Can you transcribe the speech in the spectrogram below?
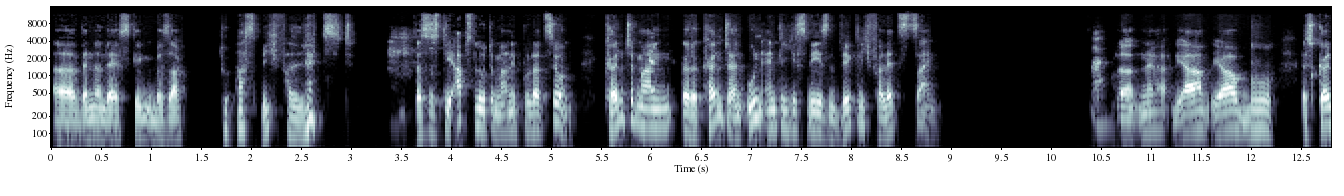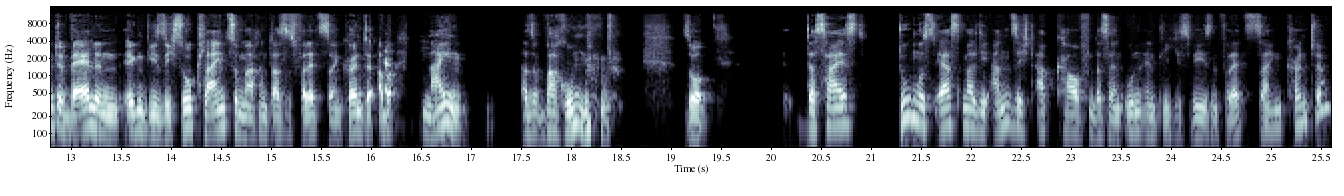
äh, wenn dann der Gegenüber sagt, du hast mich verletzt. Das ist die absolute Manipulation. Könnte man oder könnte ein unendliches Wesen wirklich verletzt sein? Oder, ja, ja, es könnte wählen, irgendwie sich so klein zu machen, dass es verletzt sein könnte. Aber nein, also warum? so, das heißt, du musst erstmal die Ansicht abkaufen, dass ein unendliches Wesen verletzt sein könnte.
